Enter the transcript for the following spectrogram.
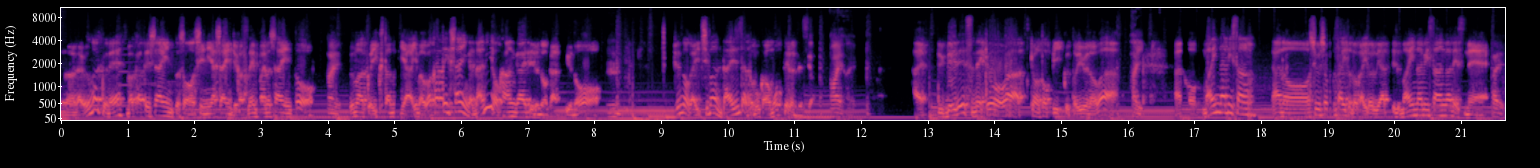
うまくね若手社員とそのシニア社員というか先輩の社員とうまくいくためには今若手社員が何を考えているのかっていうのをうん。知るのが一番大事だと僕は思ってるん。ですよ。はいはいはい、ででですね今日は今日のトピックというのははいあのマイナビさん。あの就職サイトとかいろいろやってるマイナビさん。がですねはい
